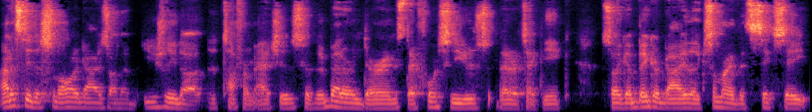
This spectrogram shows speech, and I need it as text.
honestly, the smaller guys are the usually the, the tougher matches because they're better endurance. They're forced to use better technique. So like a bigger guy, like somebody that's six eight,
